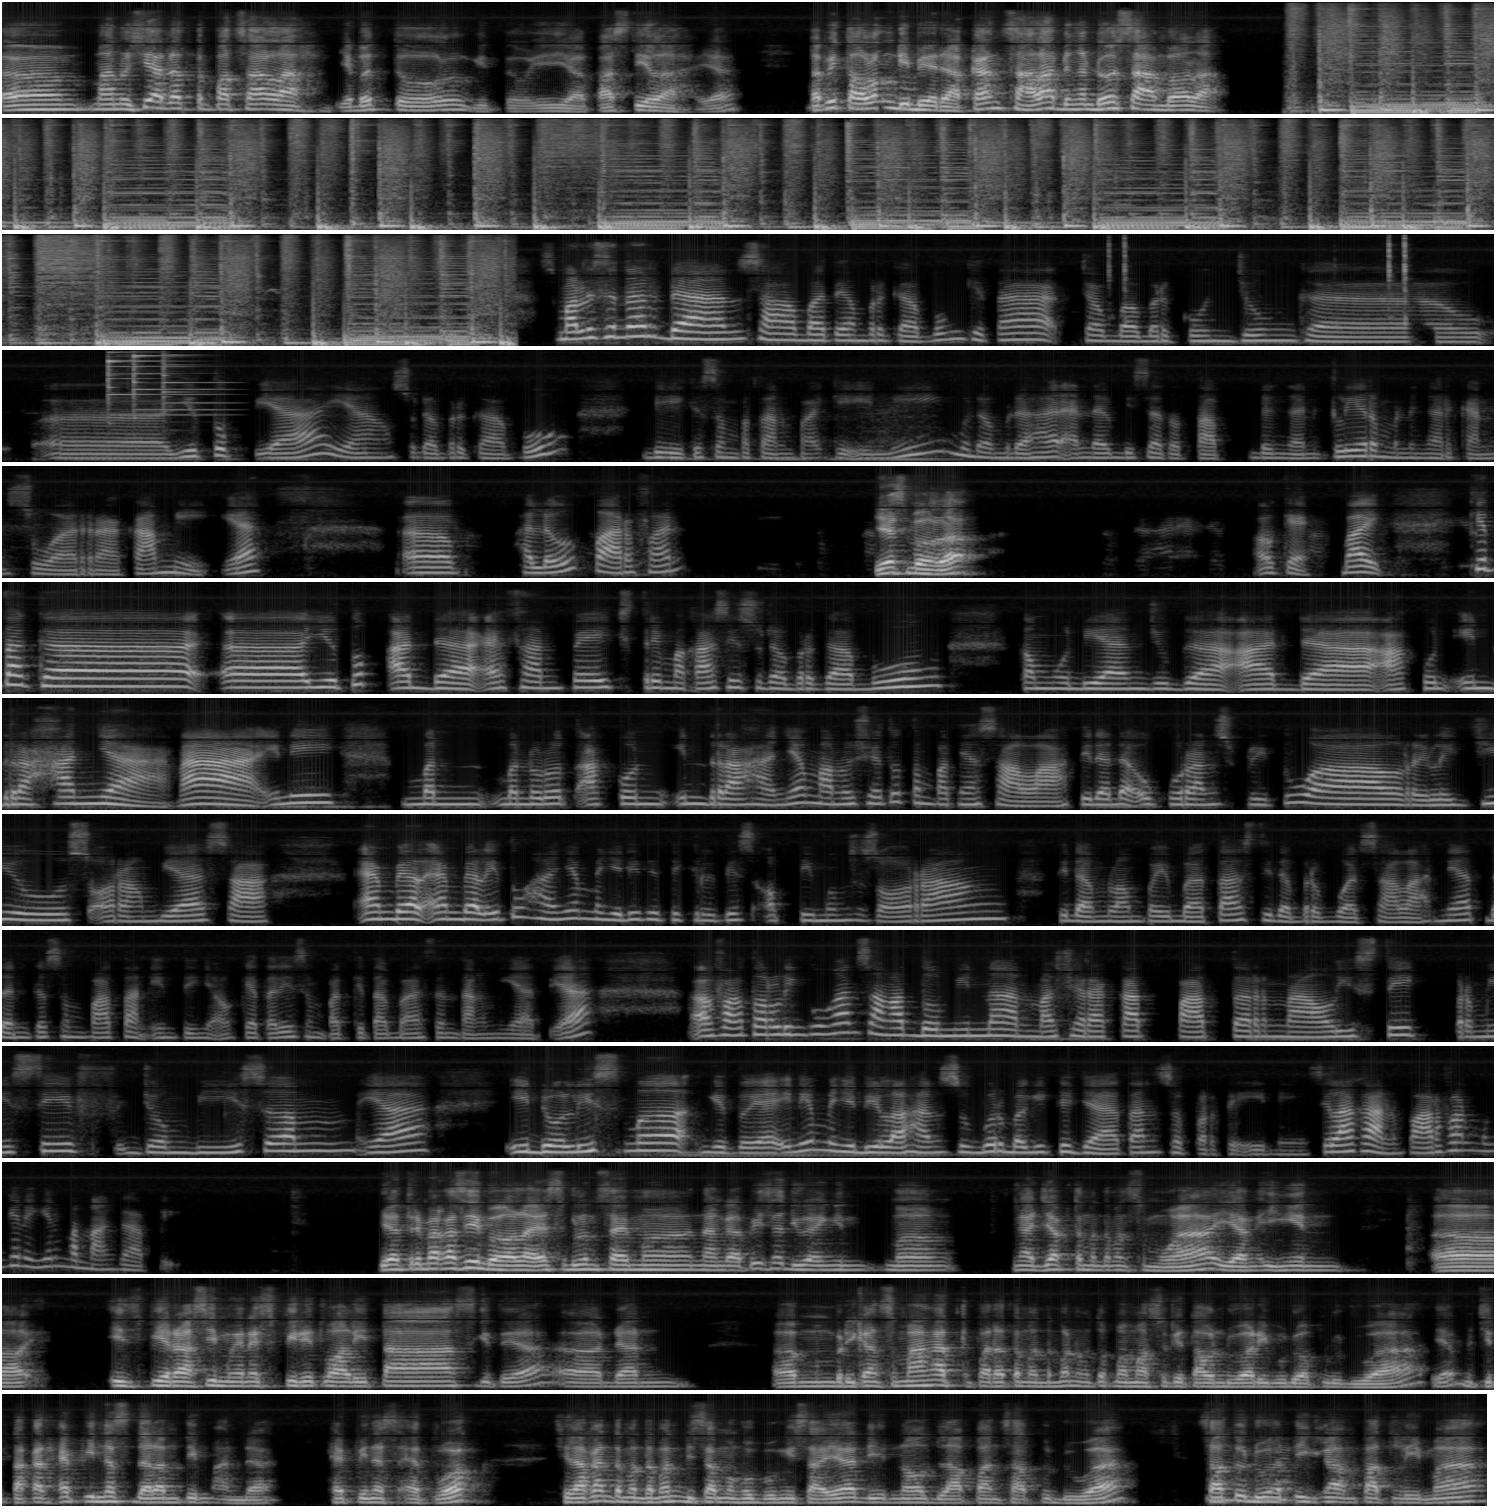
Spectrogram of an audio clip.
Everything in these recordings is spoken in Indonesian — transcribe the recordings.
um, manusia ada tempat salah. Ya betul gitu. Iya, pastilah ya. Tapi tolong dibedakan salah dengan dosa, Mbak Ola. Smart listener dan sahabat yang bergabung, kita coba berkunjung ke uh, YouTube ya yang sudah bergabung di kesempatan pagi ini. Mudah-mudahan Anda bisa tetap dengan clear mendengarkan suara kami ya. Uh, halo Pak Arfan. Yes, Mbak Oke, baik. Kita ke uh, YouTube ada Evan Page. Terima kasih sudah bergabung. Kemudian juga ada akun Indrahanya. Nah, ini men menurut akun Indrahanya manusia itu tempatnya salah. Tidak ada ukuran spiritual, religius, orang biasa. Embel-embel itu hanya menjadi titik kritis optimum seseorang, tidak melampaui batas, tidak berbuat salah niat dan kesempatan intinya. Oke, tadi sempat kita bahas tentang niat ya. Eh, faktor lingkungan sangat dominan, masyarakat paternalistik, permisif, zombieism, ya, idolisme gitu ya. Ini menjadi lahan subur bagi kejahatan seperti ini. Silakan, Pak Arfan mungkin ingin menanggapi. Ya, terima kasih Mbak Ola ya. Sebelum saya menanggapi, saya juga ingin mengajak teman-teman semua yang ingin uh, inspirasi mengenai spiritualitas gitu ya uh, dan uh, memberikan semangat kepada teman-teman untuk memasuki tahun 2022 ya, menciptakan happiness dalam tim Anda, happiness at work silakan teman-teman bisa menghubungi saya di 0812 12345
